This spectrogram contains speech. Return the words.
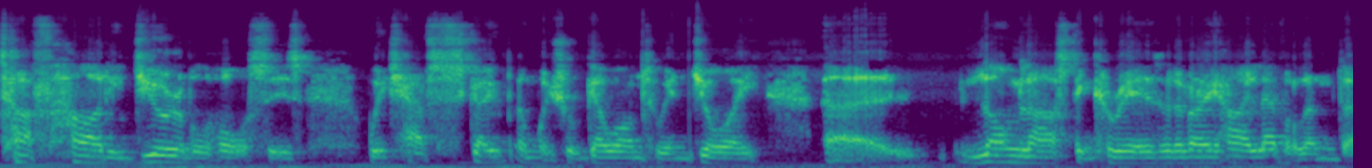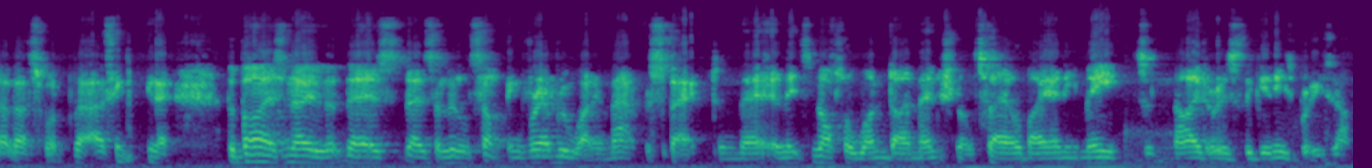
tough, hardy, durable horses which have scope and which will go on to enjoy. Uh, long-lasting careers at a very high level, and uh, that's what I think. You know, the buyers know that there's there's a little something for everyone in that respect, and and it's not a one-dimensional sale by any means, and neither is the Guineas Breeze up.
